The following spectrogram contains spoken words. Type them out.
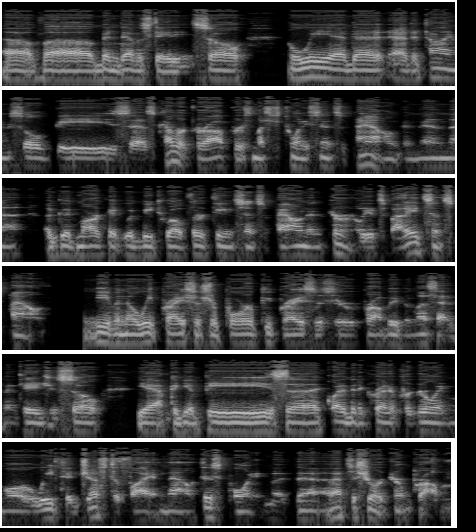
have uh, been devastating. So we had uh, at a time sold peas as cover crop for as much as 20 cents a pound, and then uh, a good market would be 12, 13 cents a pound, and currently it's about 8 cents a pound even though wheat prices are poor, pea prices are probably even less advantageous. So you have to give peas uh, quite a bit of credit for growing more wheat to justify them now at this point. But uh, that's a short-term problem.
